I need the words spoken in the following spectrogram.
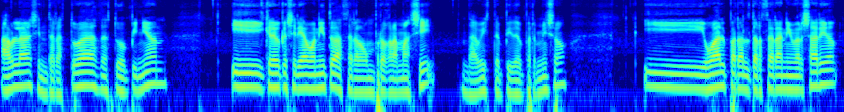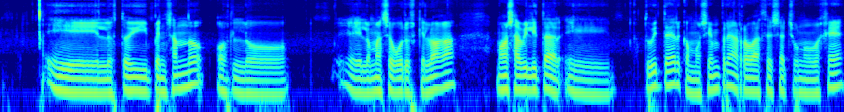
hablas, interactúas, das tu opinión. Y creo que sería bonito hacer algún programa así, David te pide permiso. Y igual para el tercer aniversario eh, lo estoy pensando, os lo, eh, lo más seguro es que lo haga. Vamos a habilitar eh, Twitter, como siempre, arroba csh1vg,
